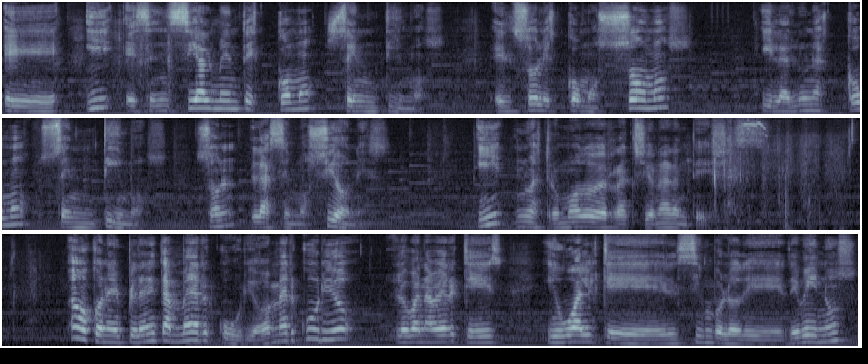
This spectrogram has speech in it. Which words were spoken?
Eh, y esencialmente es como sentimos. El sol es como somos y la luna es como sentimos son las emociones y nuestro modo de reaccionar ante ellas. Vamos con el planeta Mercurio. Mercurio lo van a ver que es igual que el símbolo de, Venus,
